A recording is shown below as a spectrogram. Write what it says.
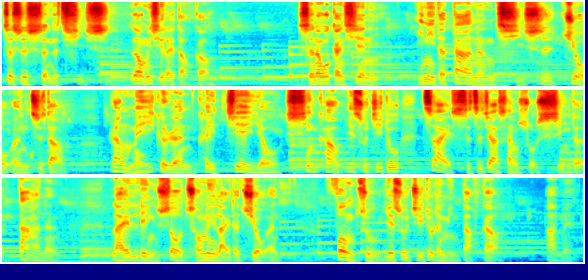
这是神的启示。让我们一起来祷告：神啊，我感谢你，以你的大能启示救恩之道。让每一个人可以借由信靠耶稣基督在十字架上所行的大能，来领受从你来的救恩。奉主耶稣基督的名祷告，阿门。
